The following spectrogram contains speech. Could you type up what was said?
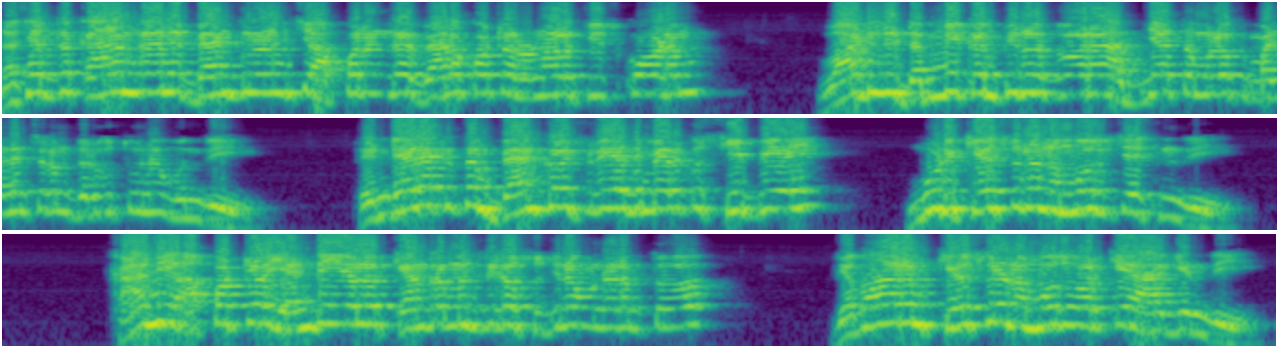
దశాబ్ద కాలంగానే బ్యాంకుల నుంచి అప్పనంగా వేల కోట్ల రుణాలు తీసుకోవడం వాటిని డమ్మీ కంపెనీల ద్వారా అజ్ఞాతంలోకి మళ్ళించడం జరుగుతూనే ఉంది. రెండేళ్ళ క్రితం బ్యాంకుల ఫిర్యాదు మేరకు సిబిఐ మూడు కేసులు నమోదు చేసింది. కానీ అప్పట్లో ఎన్డీఏలో కేంద్ర మంత్రిగా సుజన ఉండడంతో వ్యవహారం కేసుల నమోదు వరకే ఆగింది.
